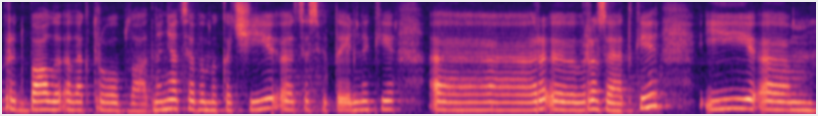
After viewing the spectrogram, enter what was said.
Придбали електрообладнання, це вимикачі, е, це світильники, е, розетки і ем,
